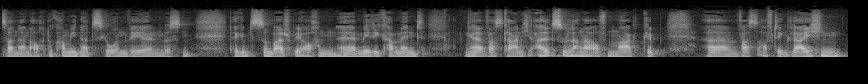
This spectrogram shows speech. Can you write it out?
sondern auch eine Kombination wählen müssen. Da gibt es zum Beispiel auch ein äh, Medikament, was gar nicht allzu lange auf dem Markt gibt, äh, was auf den gleichen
